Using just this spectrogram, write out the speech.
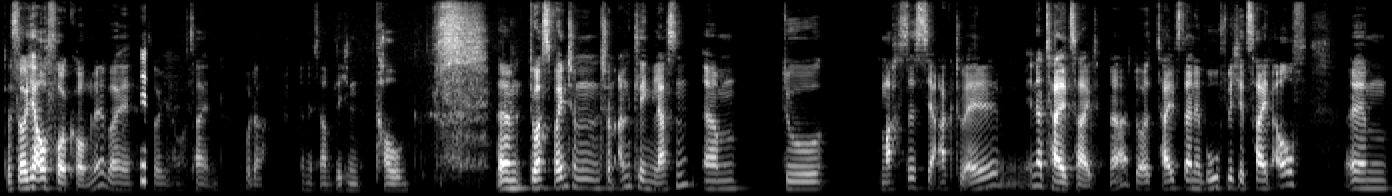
Das soll ja auch vorkommen, ne? Bei Ja. solchen Hochzeiten oder standesamtlichen Trauungen. Ähm, du hast vorhin schon, schon anklingen lassen, ähm, du machst es ja aktuell in der Teilzeit. Ja? Du teilst deine berufliche Zeit auf. Ähm,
